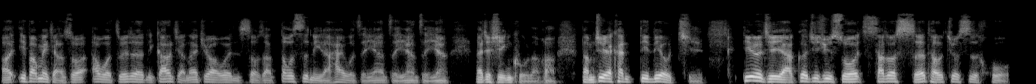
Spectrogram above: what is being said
啊，一方面讲说啊，我觉得你刚刚讲那句话我很受伤，都是你的害我怎样怎样怎样，那就辛苦了哈。那我们就来看第六节，第六节雅各继续说，他说舌头就是火。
